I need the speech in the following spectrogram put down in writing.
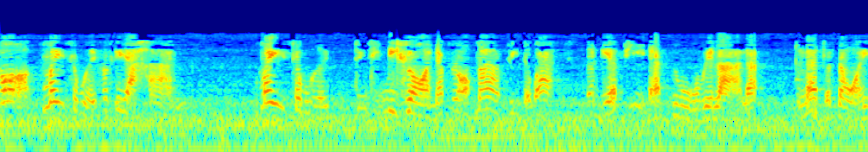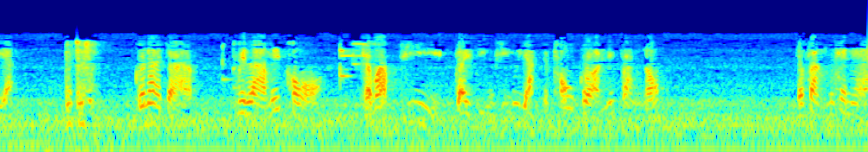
ก็ไม่เสวยพระกยาหาร ไม่เสวยจริงๆมีกรอนนะเพราะมากเพียงแต่ว่าตอนนี้พี่แอบดูเวลาละ นน่าจะน้อยอะ ก็น่าจะเวลาไม่พอ แต่ว่าพี่ใจจริงพี่ก็อยากจะท่องกรอนให้ฟังเนาะจะฟังไหมคะเนี่ย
